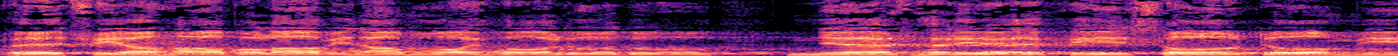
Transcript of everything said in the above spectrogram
väčšia bola vina môjho ľudu, než hriechy Sodomy,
